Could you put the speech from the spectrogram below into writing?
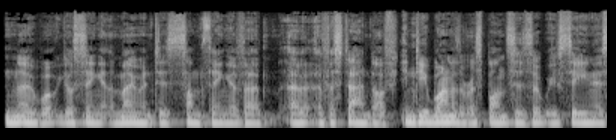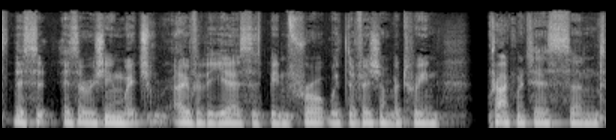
No, what you're seeing at the moment is something of a, of a standoff. Indeed, one of the responses that we've seen is this is a regime which, over the years, has been fraught with division between pragmatists and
